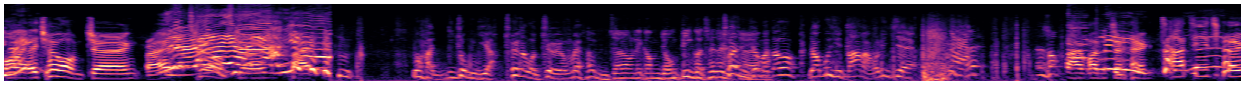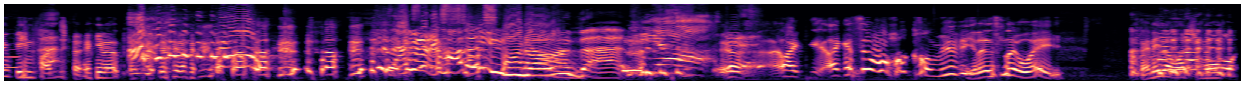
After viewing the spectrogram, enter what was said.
Oh, Right? they cho om jung, right? Yeah, Cho om yeah, jung. 我系唔中意啊！吹得我胀咩？吹唔胀你咁勇，边个吹得你吹唔胀咪胀得咯，有本事打埋我呢只。 大笨象，揸支枪变粉肠啦！ Accent is How so do you spot know on. that? Yeah. like, like it's a Hong Kong movie. There's no way. They need to watch more.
